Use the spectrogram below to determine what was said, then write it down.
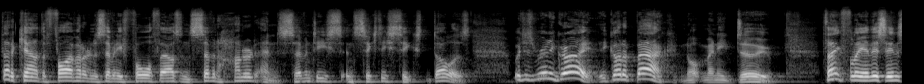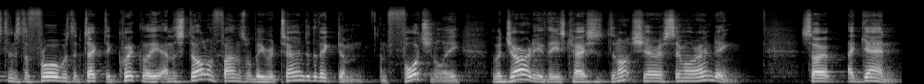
That accounted to $574,766, which is really great. He got it back. Not many do. Thankfully, in this instance, the fraud was detected quickly and the stolen funds will be returned to the victim. Unfortunately, the majority of these cases do not share a similar ending. So, again,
